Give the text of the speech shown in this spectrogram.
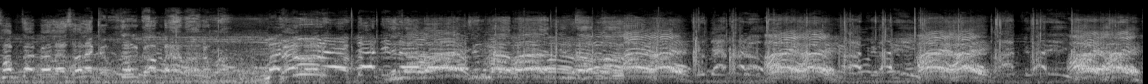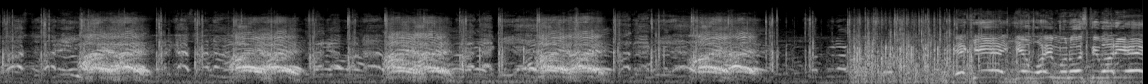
सबसे पहले साले कमिश्नर को मैं मारूँगा। मजदूर देखिए, ये वही मनोज तिवारी है।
